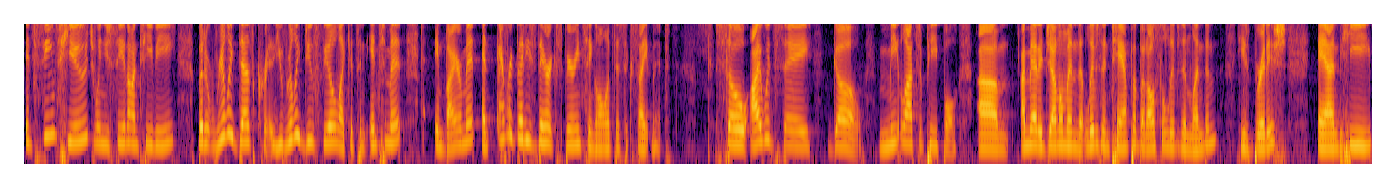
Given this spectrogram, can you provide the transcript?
it seems huge when you see it on TV, but it really does. You really do feel like it's an intimate environment, and everybody's there experiencing all of this excitement. So I would say go meet lots of people. Um, I met a gentleman that lives in Tampa but also lives in London. He's British, and he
